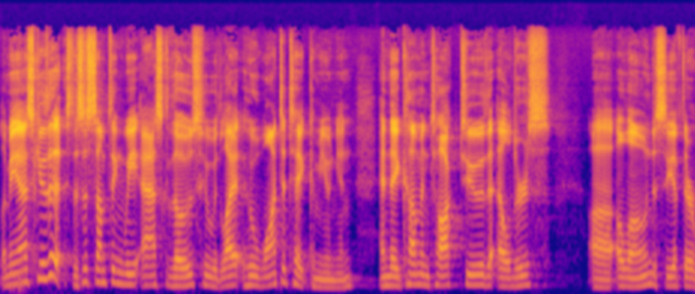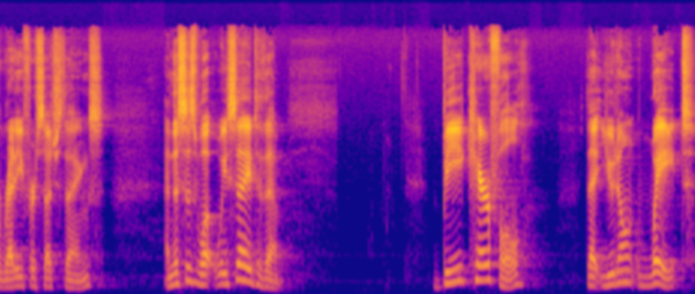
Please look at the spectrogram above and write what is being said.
Let me ask you this. This is something we ask those who, would like, who want to take communion, and they come and talk to the elders uh, alone to see if they're ready for such things. And this is what we say to them Be careful that you don't wait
